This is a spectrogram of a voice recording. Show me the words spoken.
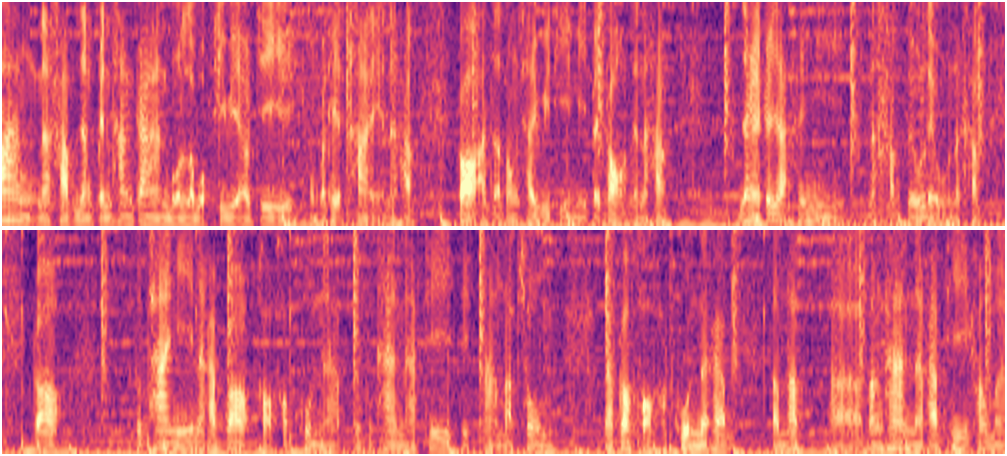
ตั้งนะครับอย่างเป็นทางการบนระบบ TV LG ของประเทศไทยนะครับ ก็อาจจะต้องใช้วิธีนี้ไปก่อนนะครับยังไงก็อยากให้มีนะครับเร็วๆนะครับ ก็สุดท้ายนี้นะครับก็ขอขอบคุณนะครับทุกท่านนะครับที่ติดตามรับชม แล้วก็ขอขอบคุณนะครับสำหรับเอ่อบางท่านนะครับที่เข้ามา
